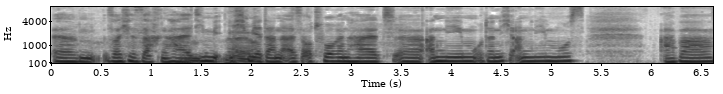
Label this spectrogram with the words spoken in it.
ähm, solche Sachen halt, die hm, ja, ich mir dann als Autorin halt äh, annehmen oder nicht annehmen muss. Aber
